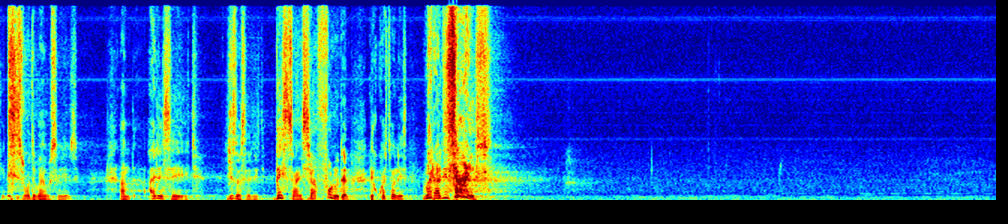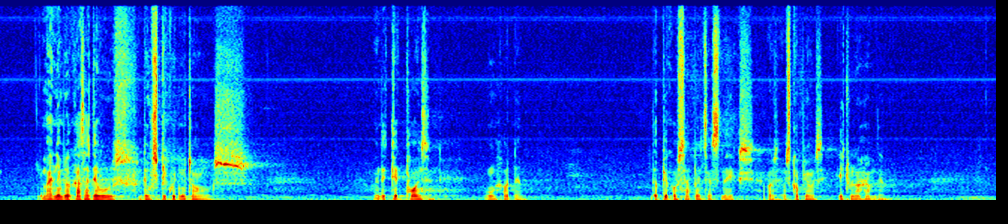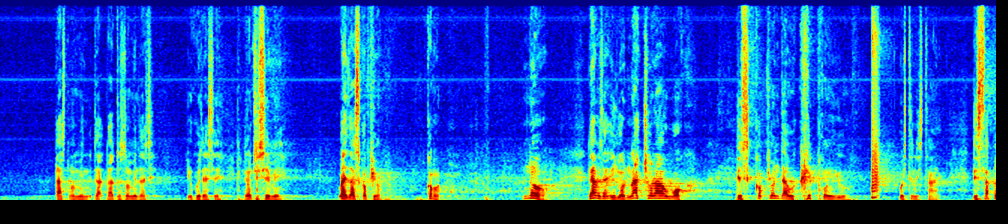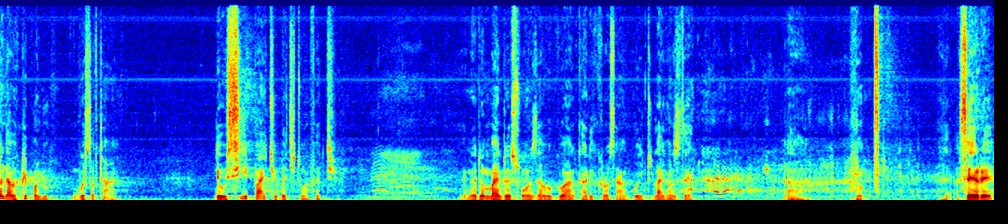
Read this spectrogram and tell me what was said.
This is what the Bible says. And I didn't say it. Jesus said it. These signs shall follow them. The question is, where are the signs? In my name, they'll cast out devils. They'll speak with new tongues. When they take poison, it won't hurt them. They'll pick up serpents and snakes or, or scorpions. It will not harm them. That's not mean, that, that does not mean that you go there and say, Don't you see me? Where is that scorpion? Come on. No. That means that in your natural walk, the scorpion that will creep on you, wasting his time. The serpent that will creep on you, waste of time. They will see it bite you, but it won't affect you. You know, don't mind those ones that will go and carry cross and go into lion's den. Uh, Sere.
